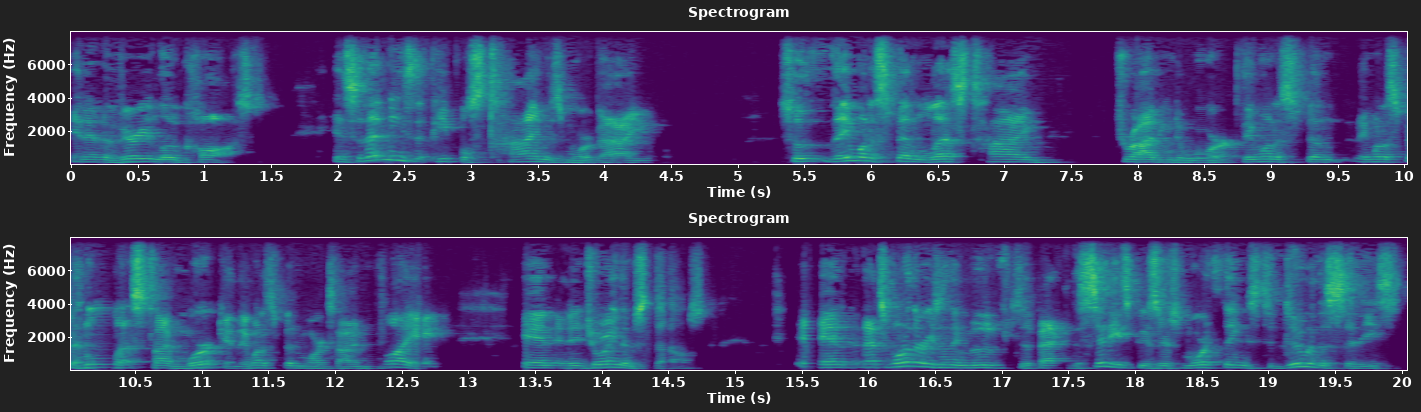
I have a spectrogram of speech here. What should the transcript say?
and at a very low cost. And so that means that people's time is more valuable. So they want to spend less time driving to work. They want to spend they want to spend less time working. They want to spend more time playing and, and enjoying themselves. And that's one of the reasons they moved to, back to the cities because there's more things to do in the cities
